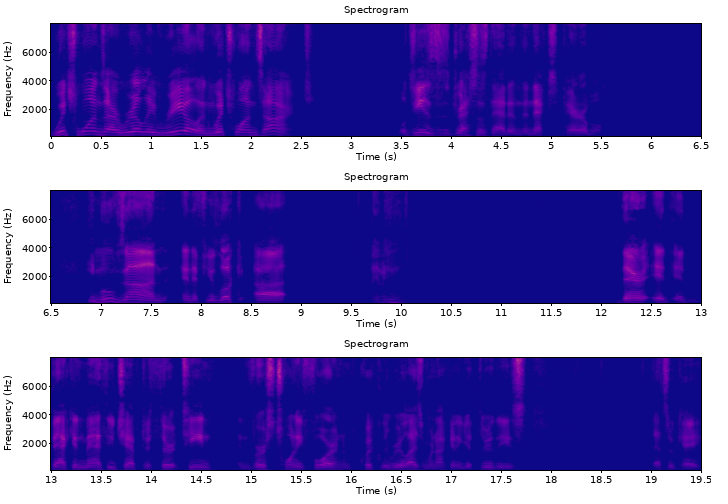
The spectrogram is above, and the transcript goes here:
which ones are really real and which ones aren't? Well, Jesus addresses that in the next parable. He moves on, and if you look uh, there, it, it, back in Matthew chapter 13, in verse 24, and I'm quickly realizing we're not going to get through these. That's okay.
